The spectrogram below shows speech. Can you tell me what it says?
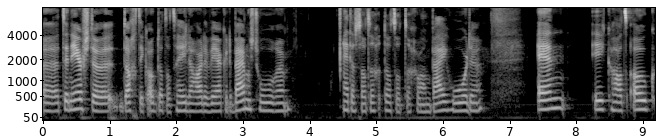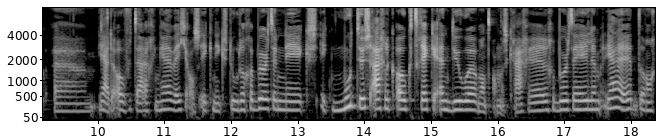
uh, ten eerste dacht ik ook dat dat hele harde werken erbij moest horen. En dat dat, dat er gewoon bij hoorde. En ik had ook uh, ja, de overtuiging, hè, weet je, als ik niks doe, dan gebeurt er niks. Ik moet dus eigenlijk ook trekken en duwen, want anders krijg je, gebeurt er hele, ja, dan,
